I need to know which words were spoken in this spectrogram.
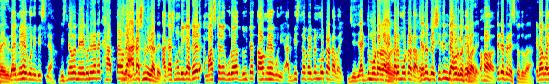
ভাই এগুলো? ভাই মেহগুনি বিছনা। বিছনা হবে মেয়েগুনি কাটে খাটটা হবে আকাশমণি কাটের আকাশমণি কাঠের মাঝখানে গুড়া দুইটা তাও মেহগুনি। আর বিছনা পাইবেন মোটাটা ভাই। জি জি একদম মোটা একবারে মোটাটা যেন বেশি দিন ব্যবহার করতে পারে। হ্যাঁ। এটা প্রাইস কত ভাই? এটা ভাই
